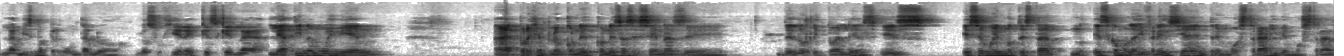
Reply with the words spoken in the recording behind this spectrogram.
la misma pregunta lo, lo sugiere, que es que la, le atina muy bien, a- por ejemplo, con, e- con esas escenas de, de los rituales, es ese güey no te está, no- es como la diferencia entre mostrar y demostrar.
